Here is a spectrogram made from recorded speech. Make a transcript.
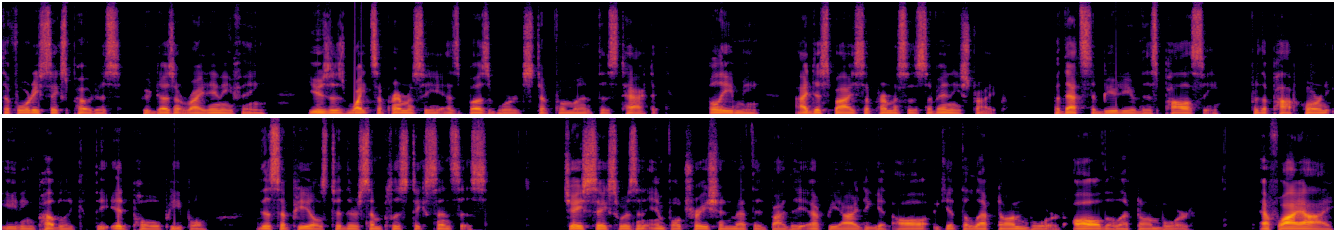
The 46 POTUS, who doesn't write anything, uses white supremacy as buzzwords to foment this tactic. Believe me, I despise supremacists of any stripe. But that's the beauty of this policy. For the popcorn eating public, the idpol people, this appeals to their simplistic senses. J6 was an infiltration method by the FBI to get all get the left on board, all the left on board. FYI,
